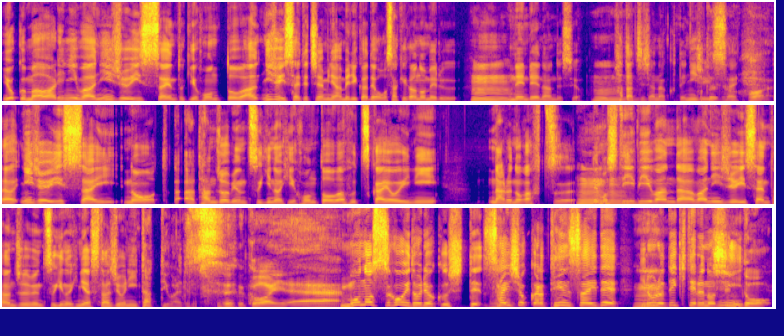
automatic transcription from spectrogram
よく周りには21歳の時本当はあ21歳ってちなみにアメリカではお酒が飲める年齢なんですよ。うん。二十歳じゃなくて21歳。はい。だから21歳のあ誕生日の次の日本当は二日酔いになるのが普通、うん。うんでもスティービー・ワンダーは21歳の誕生日の次の日にはスタジオにいたって言われてるす。すごいね。ものすごい努力して最初から天才でいろいろできてるのに、振動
